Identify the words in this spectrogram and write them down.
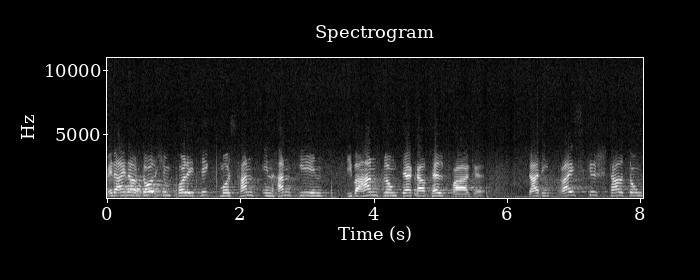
Mit einer solchen Politik muss Hand in Hand gehen die Behandlung der Kartellfrage, da die Preisgestaltung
